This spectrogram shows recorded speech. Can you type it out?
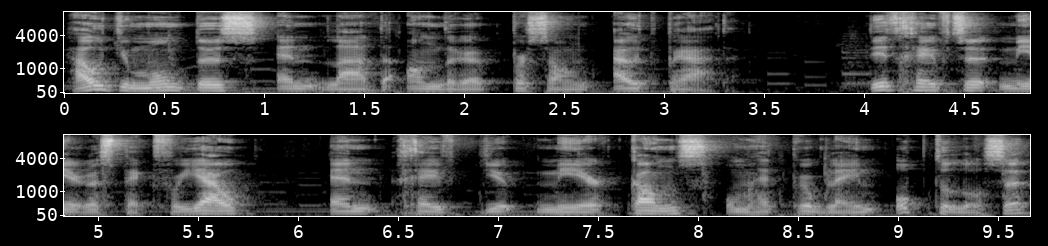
Houd je mond dus en laat de andere persoon uitpraten. Dit geeft ze meer respect voor jou en geeft je meer kans om het probleem op te lossen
